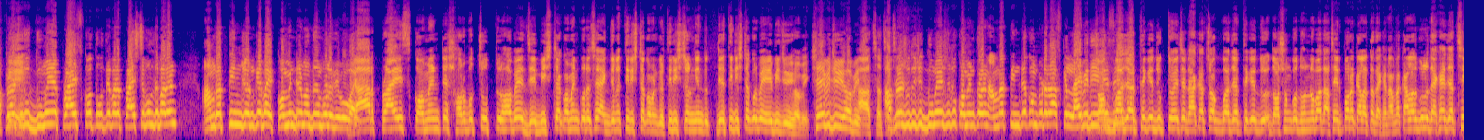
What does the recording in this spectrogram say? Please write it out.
আপনারা শুধু দুমে প্রাইস কত হতে পারে প্রাইসটা বলতে পারেন আমরা তিনজনকে ভাই কমেন্টের মাধ্যমে বলে দেবো ভাই। যার প্রাইস কমেন্টে সর্বোচ্চ উত্তর হবে যে বিশটা কমেন্ট করেছে একজনের তিরিশটা কমেন্ট করে তিরিশ জন কিন্তু যে তিরিশটা করবে এ বিজয়ী হবে। সে বিজয়ী হবে। আচ্ছা, আচ্ছা, আপনারা শুধু শুধু দুমে শুধু কমেন্ট করেন আমরা তিনটা কম্পিউটার আজকে লাইভে দিয়ে দিয়েছি। চকবাজার থেকে যুক্ত হয়েছে ঢাকা চকবাজার থেকে দু- অসংখ্য ধন্যবাদ। আচ্ছা এরপরে কালারটা দেখেন। আমরা কালারগুলো দেখাই যাচ্ছি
